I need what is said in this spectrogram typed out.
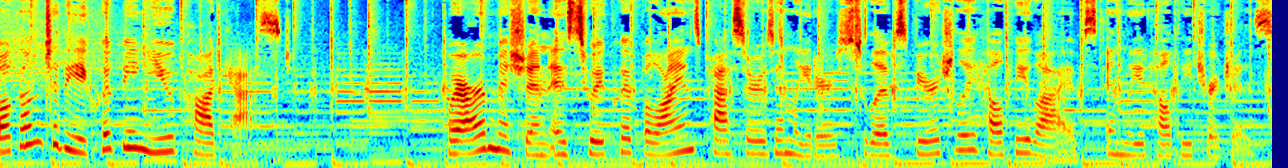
Welcome to the Equipping You podcast, where our mission is to equip Alliance pastors and leaders to live spiritually healthy lives and lead healthy churches.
